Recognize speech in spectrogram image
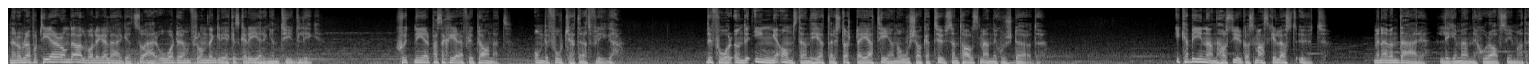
När de rapporterar om det allvarliga läget så är orden från den grekiska regeringen tydlig. Skjut ner passagerarflygplanet om det fortsätter att flyga. Det får under inga omständigheter störta i Aten och orsaka tusentals människors död. I kabinen har syrgasmasker löst ut, men även där ligger människor avsvimmade.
